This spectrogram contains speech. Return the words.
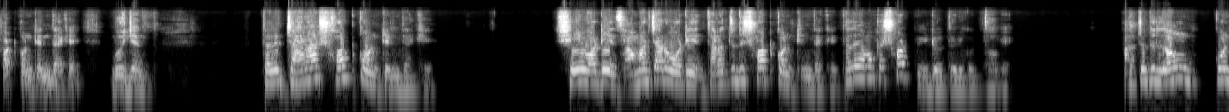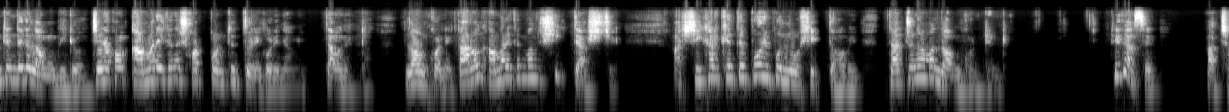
শর্ট কন্টেন্ট দেখে, বুঝছেন? তাহলে যারা শর্ট কন্টেন্ট দেখে, সেই অডিয়েন্স আমার যারা অডিয়েন্স তারা যদি শর্ট কন্টেন্ট দেখে, তাহলে আমাকে শর্ট ভিডিও তৈরি করতে হবে। আর যদি লং কন্টেন্ট দেখে লং ভিডিও যেরকম আমার এখানে শর্ট কন্টেন্ট তৈরি করি না আমি, তেমন একটা লং কন্টেন্ট কারণ আমার এখানে মানুষ শিখতে আসছে। আর শিখার ক্ষেত্রে পরিপূর্ণ শিখতে হবে, তার জন্য আমার লং কন্টেন্ট ঠিক আছে? আচ্ছা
